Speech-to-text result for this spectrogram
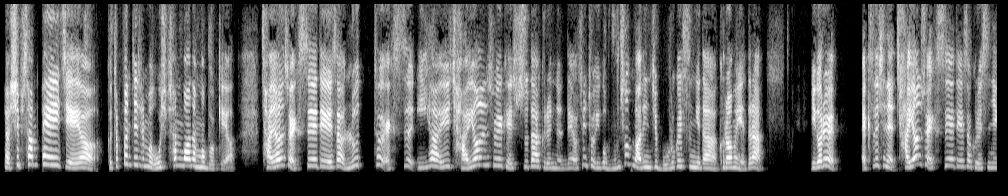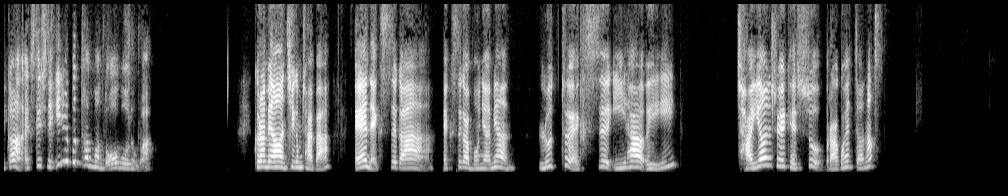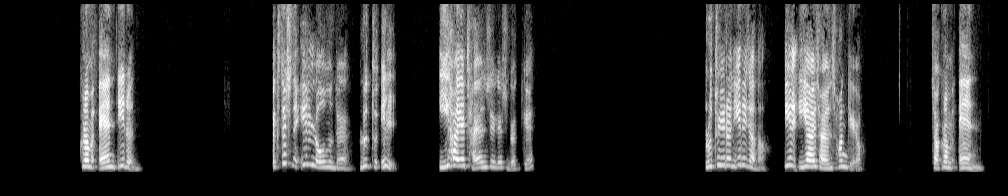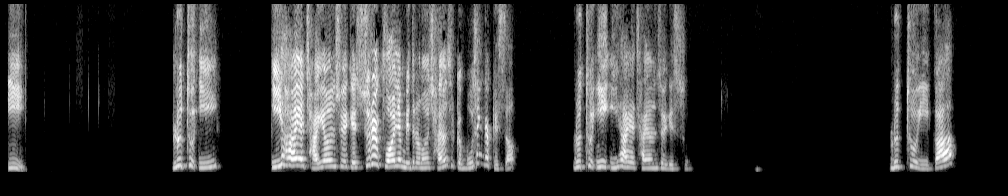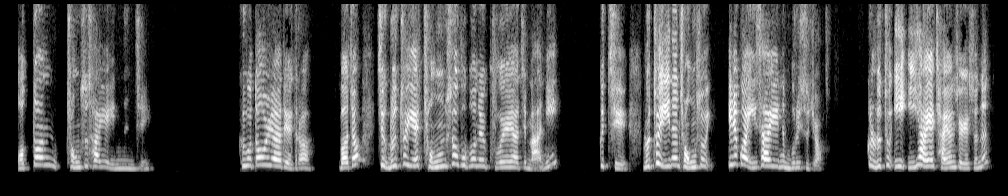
자, 13페이지에요. 그 첫 번째 질문 53번 한번 볼게요. 자연수 x에 대해서 루트 x 이하의 자연수의 개수다 그랬는데요. 선생님 저 이거 무슨 말인지 모르겠습니다. 그러면 얘들아 이거를 x 대신에 자연수 x에 대해서 그랬으니까 x 대신에 1부터 한번 넣어보는 거야. 그러면 지금 잘 봐. nx가 x가 뭐냐면 루트 x 이하의 자연수의 개수라고 했잖아. 그러면 n1은 x 대신에 1 넣으면 돼. 루트 1 이하의 자연수의 개수 몇 개? 루트 1은 1이잖아. 1 이하의 자연수 한 개요. 자, 그럼 n 2 루트 2 이하의 자연수의 개수를 구하려면 얘들아 너는 자연스럽게 뭐 생각했어? 루트 2 이하의 자연수의 개수. 루트 2가 어떤 정수 사이에 있는지. 그거 떠올려야 돼, 얘들아. 맞아? 즉, 루트 2의 정수 부분을 구해야지만이, 그치? 루트 2는 정수 1과 2 사이에 있는 무리수죠. 그럼 루트 2 이하의 자연수의 개수는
